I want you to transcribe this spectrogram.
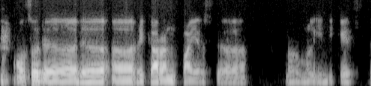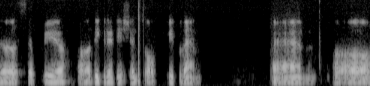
also the, the uh, recurrent fires uh, normally indicates the severe uh, degradations of peatland. And uh,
